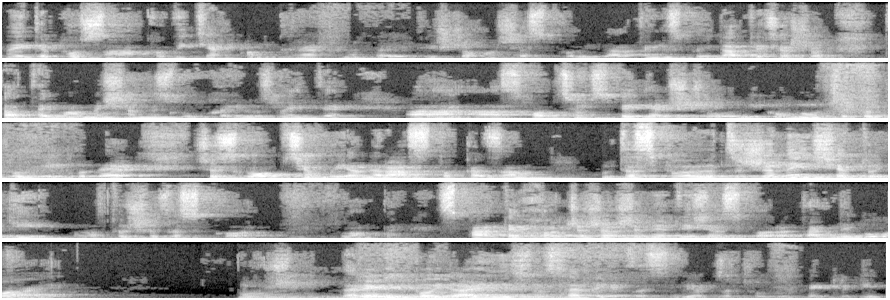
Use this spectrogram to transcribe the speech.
знаєте, по заповідях конкретно перейти, чого ще сповідати. Не сповідатися, що тата й мами ще не слухаю, знаєте, а, а з хлопцем спить як з чоловіком. Ну, чи то чоловік буде, чи з хлопцем, бо я не раз то казав. Ну, то женися тоді, ну, то ще за скоро, хлопе. Спати хочеш, а женитися скоро. Так не буває. Бери відповідальність на себе, як за сім'ю, за чоловіка, тоді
